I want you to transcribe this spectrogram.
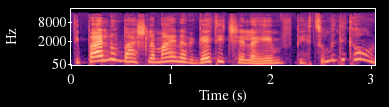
טיפלנו בהשלמה האנרגטית שלהם ויצאו מדיכאון.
